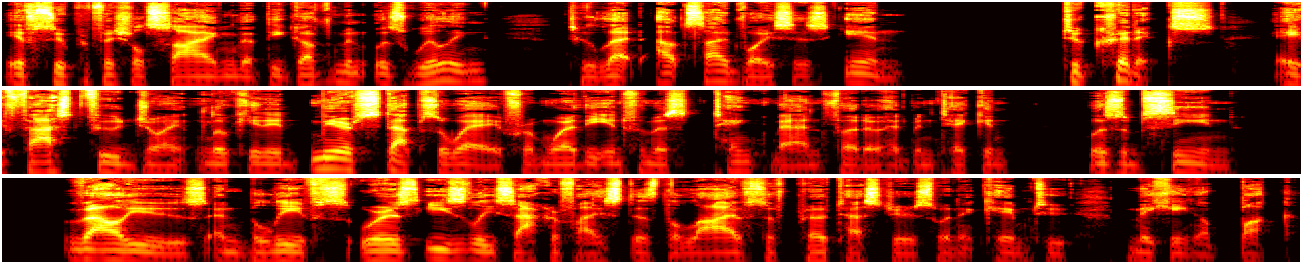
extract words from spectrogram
if superficial sign that the government was willing to let outside voices in. To critics, a fast food joint located mere steps away from where the infamous Tank Man photo had been taken was obscene. Values and beliefs were as easily sacrificed as the lives of protesters when it came to making a buck.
